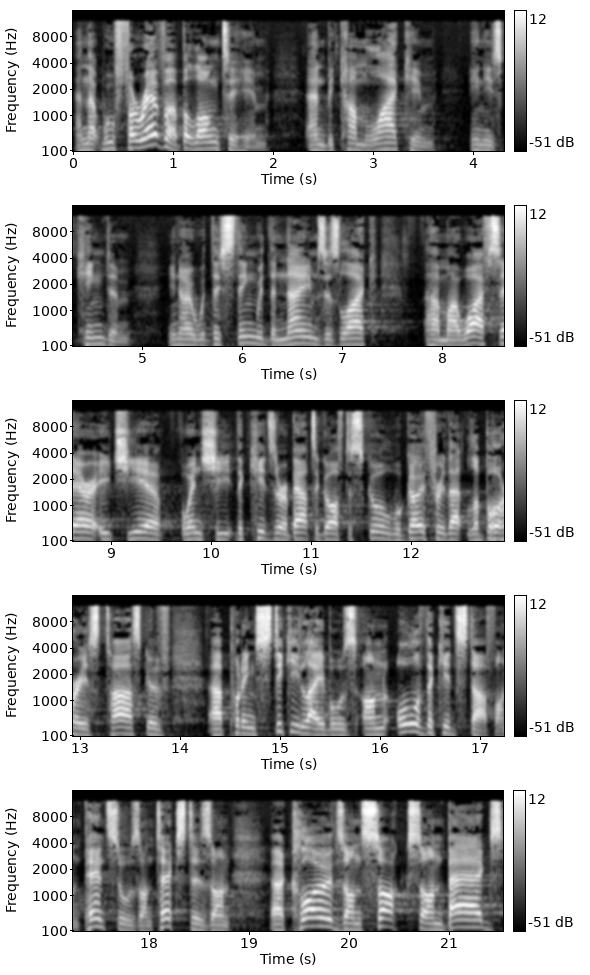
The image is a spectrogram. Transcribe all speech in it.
and that will forever belong to Him and become like Him in His kingdom. You know, with this thing with the names is like uh, my wife Sarah, each year when she, the kids are about to go off to school, will go through that laborious task of uh, putting sticky labels on all of the kids' stuff on pencils, on texters, on uh, clothes, on socks, on bags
